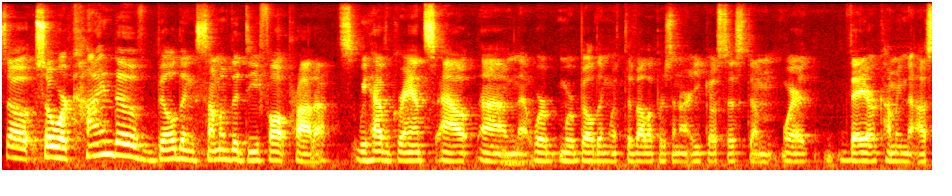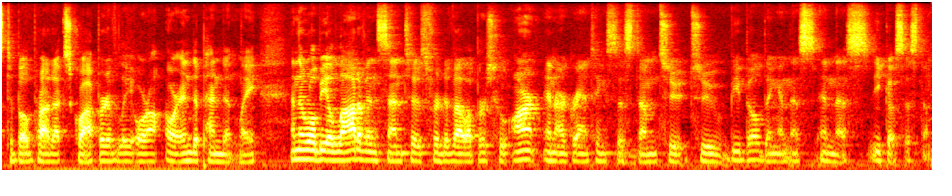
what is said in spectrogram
So, so we're kind of building some of the default products. We have grants out um, that we're, we're building with developers in our ecosystem where they are coming to us to build products cooperatively or, or independently. And there will be a lot of incentives for developers who aren't in our granting system to, to be building in this, in this ecosystem.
